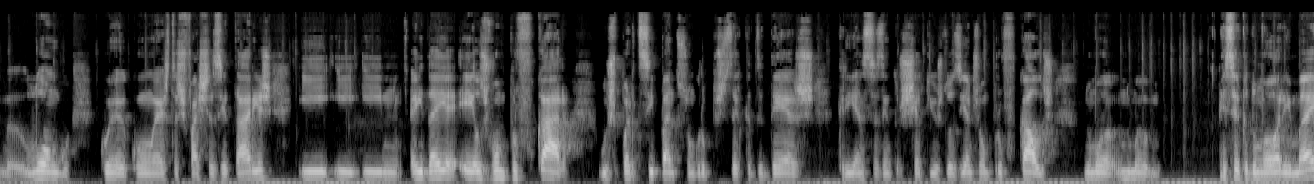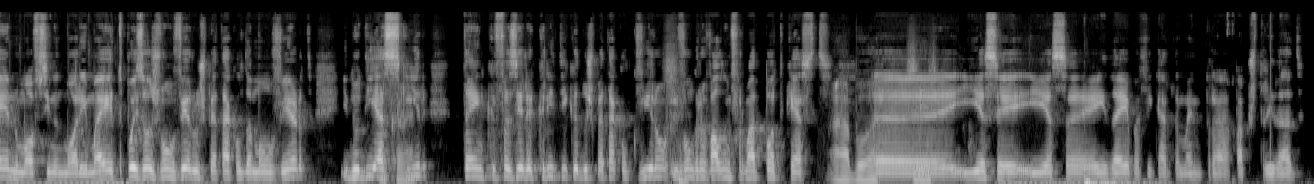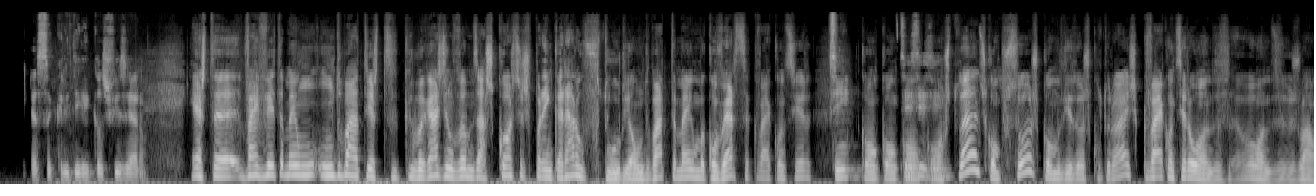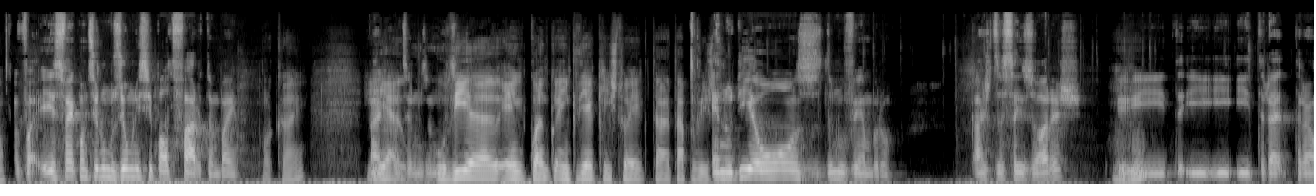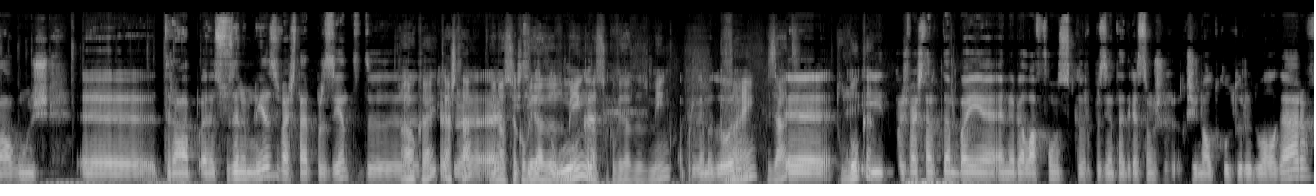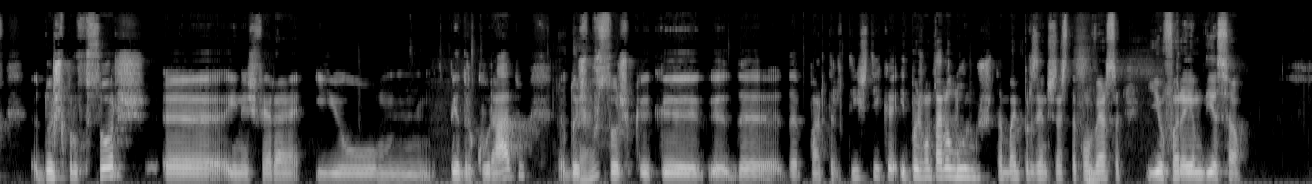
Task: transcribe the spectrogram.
longo com, com estas faixas etárias e, e, a ideia é eles vão provocar os participantes, um grupo de cerca de 10 crianças entre os 7 e os 12 anos, vão provocá-los numa, numa em cerca de uma hora e meia, numa oficina de uma hora e meia. Depois eles vão ver o espetáculo da Mão Verde e no dia okay. a seguir têm que fazer a crítica do espetáculo que viram e vão gravá-lo em formato podcast. Ah, boa. Uh, e, essa é, e essa é a ideia para ficar também para, para a posteridade essa crítica que eles fizeram. Esta vai haver também um, um, debate, este que bagagem levamos às costas para encarar o futuro. É um debate também, uma conversa que vai acontecer sim. com, com, com, sim, sim, com estudantes, com professores, com mediadores culturais, que vai acontecer onde, onde João? Esse vai acontecer no Museu Municipal de Faro também. Ok. Vai e é, o dia, em, quando, em que dia é que isto é, está, está previsto? É no dia 11 de novembro, às 16 horas, Uhum. E, e, e terá, terá, alguns. Uh, terá a Susana Menezes, vai estar presente. De, ah, ok, cá está. A, nossa convidada do domingo. A nossa convidada do domingo. A programadora. Vem, exato. Uh, Luca. E depois vai estar também a Anabela Afonso, que representa a Direção Regional de Cultura do Algarve. Dois professores, uh, Inês Ferran e o um, Pedro Curado, okay. dois professores que, que de, da parte artística. E depois vão estar alunos também presentes nesta conversa e eu farei a mediação.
